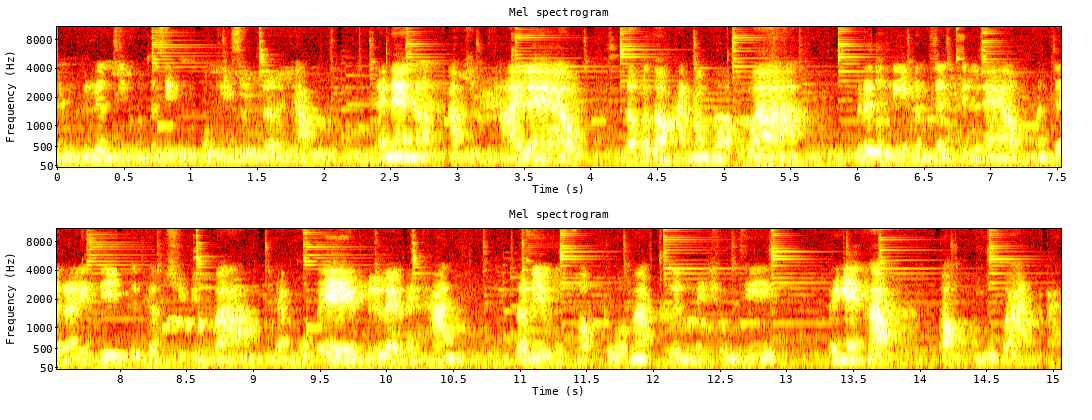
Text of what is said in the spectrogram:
นั่นคือเรื่องที่คุณประสิทธิ์ห่วที่สุดเลยครับและแน่นอนครับสุดท้ายแล้ว เราก็ต้องหันมามองว่าเรื่องนี้มันเกิดขึ้นแล้ว มันเกิดอะไรดีขึ้นกับชีวิตบ้างอย่างผมเองหรือหลาย ๆ ท่าน เราได้อยู่กับครอบครัวมากขึ้นในช่วงที่เป็นไงครับ ต้องอยู่บ้านกัน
